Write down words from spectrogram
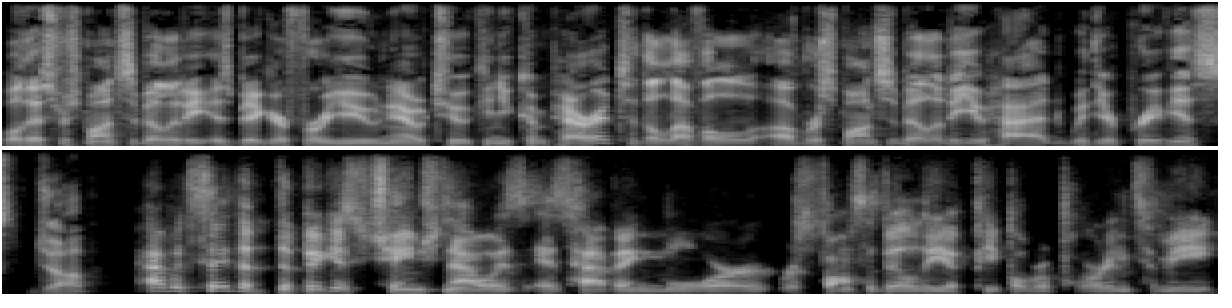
Well, this responsibility is bigger for you now, too. Can you compare it to the level of responsibility you had with your previous job? I would say the, the biggest change now is is having more responsibility of people reporting to me.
